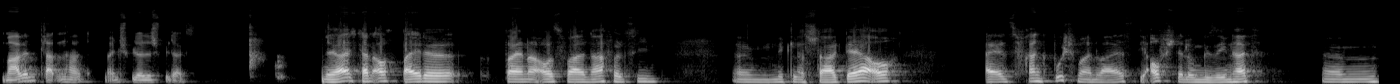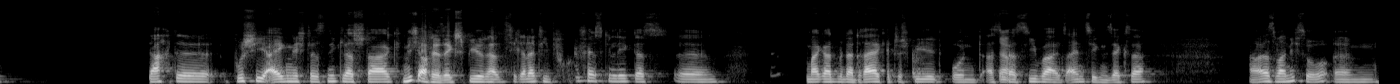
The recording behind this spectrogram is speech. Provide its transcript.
Marvin Plattenhardt, mein Spieler des Spieltags. Ja, ich kann auch beide deiner Auswahl nachvollziehen. Ähm, Niklas Stark, der auch als Frank Buschmann weiß, die Aufstellung gesehen hat, ähm, dachte Buschi eigentlich, dass Niklas Stark nicht auf der 6 spielt und hat sich relativ früh festgelegt, dass äh, Magath mit einer Dreierkette spielt und Askasiba ja. als einzigen Sechser. Aber das war nicht so. Ähm,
